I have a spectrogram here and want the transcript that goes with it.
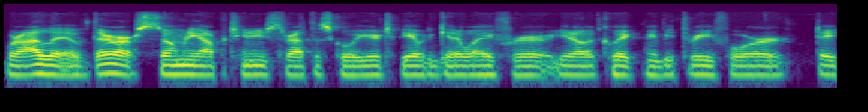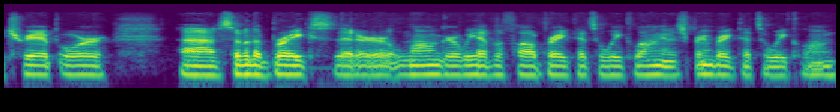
where i live there are so many opportunities throughout the school year to be able to get away for you know a quick maybe three four day trip or uh, some of the breaks that are longer. We have a fall break that's a week long and a spring break that's a week long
